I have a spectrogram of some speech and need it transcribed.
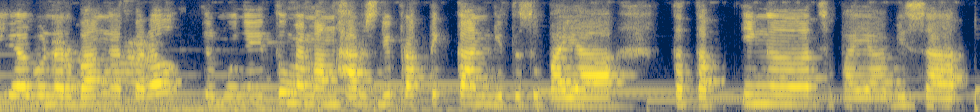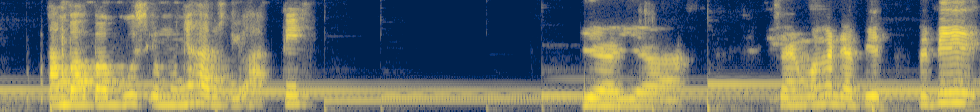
iya benar banget. Padahal ilmunya itu memang harus dipraktikkan gitu supaya tetap inget supaya bisa tambah bagus ilmunya harus dilatih iya iya. Sayang banget ya Pit. Tapi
